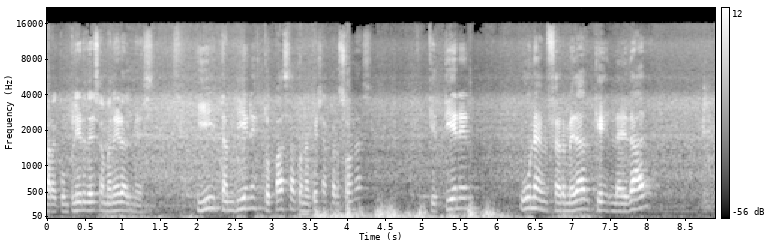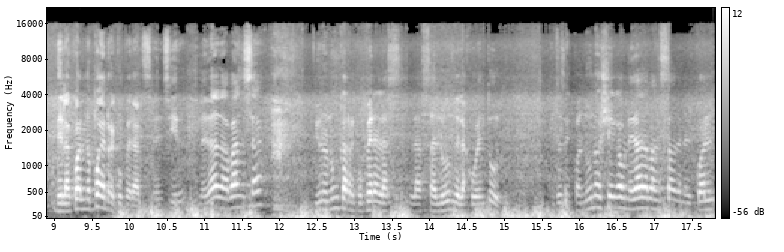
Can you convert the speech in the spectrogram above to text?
para cumplir de esa manera el mes. Y también esto pasa con aquellas personas que tienen una enfermedad que es la edad de la cual no pueden recuperarse. Es decir, la edad avanza y uno nunca recupera la, la salud de la juventud. Entonces, cuando uno llega a una edad avanzada en la cual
